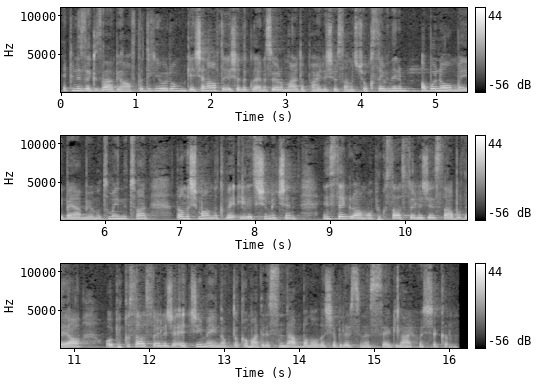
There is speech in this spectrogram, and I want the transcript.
Hepinize güzel bir hafta diliyorum. Geçen hafta yaşadıklarınızı yorumlarda paylaşırsanız çok sevinirim. Abone olmayı, beğenmeyi unutmayın lütfen. Danışmanlık ve iletişim için Instagram opikusastroloji hesabı veya opikusastroloji.gmail.com adresinden bana ulaşabilirsiniz. Sevgiler, hoşçakalın.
